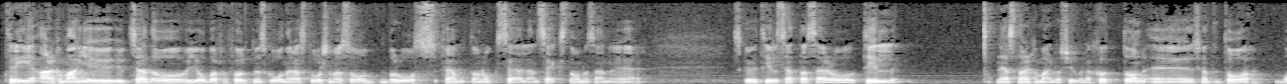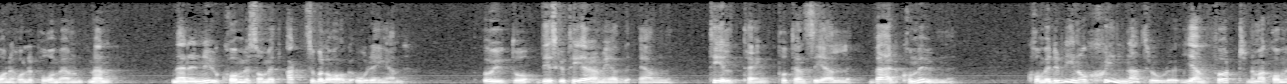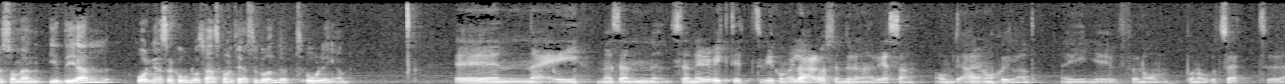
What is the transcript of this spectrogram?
Tre arrangemang är ju utsedda och jobbar för fullt nu. Skåne står som jag sa, Borås 15 och Sälen 16 och sen eh, ska det tillsättas här och till nästa arrangemang då 2017. Eh, jag ska inte ta vad ni håller på med men när ni nu kommer som ett aktiebolag O-ringen och ut och diskuterar med en tilltänkt potentiell värdkommun Kommer det bli någon skillnad tror du jämfört när man kommer som en ideell organisation och Svenska Orienteringsförbundet, O-ringen? Eh, nej, men sen, sen är det viktigt, vi kommer lära oss under den här resan om det är någon skillnad i, för någon på något sätt. Eh,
